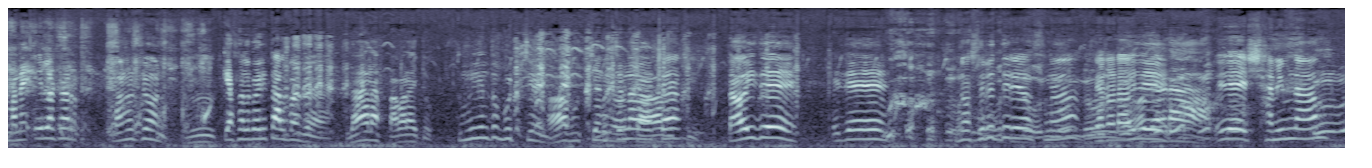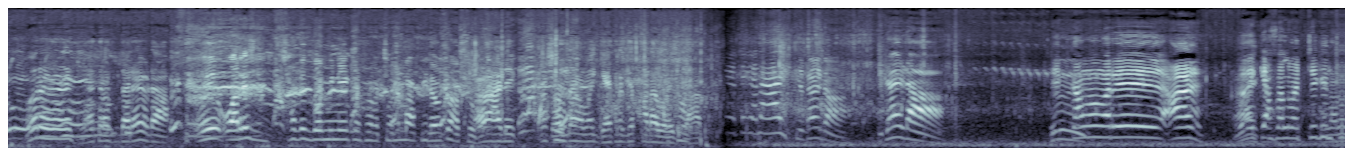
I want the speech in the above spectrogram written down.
মানে এলাকার মানুষজন কেসাল করে তাল বাজায় না না আইতো তুমি কিন্তু বুঝছেন বুঝছেন। তা ওই যে ওই যে না বেটাটা ওই যে ওই যে শামিম নাম। ওরে গ্যাস ওটা। ওই ওয়ারের সাথে জমি নিয়ে কথা দাও তো আসো। আরে আসলে আমার গ্যাস রাখে ফাড়া হয়েছে কেটাইটা এটাইডা এই কাম আমারে আয়। কেসাল বাচ্চা কিন্তু।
